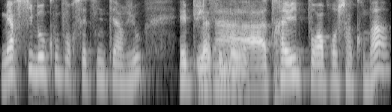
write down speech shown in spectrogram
merci beaucoup pour cette interview. Et puis, bah, à très vite pour un prochain combat.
